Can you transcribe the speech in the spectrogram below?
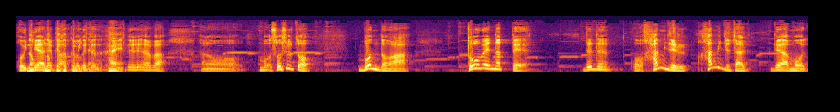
置いてやればのっけとくはい。ればあのもうそうするとボンドが透明になって全然こうはみ出るはみ出たではもう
